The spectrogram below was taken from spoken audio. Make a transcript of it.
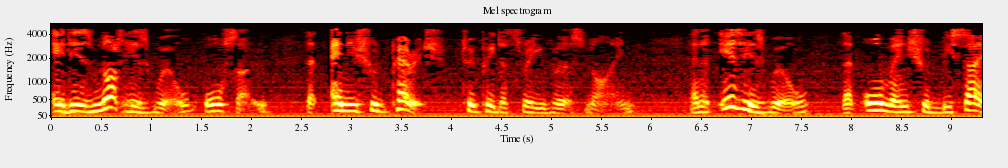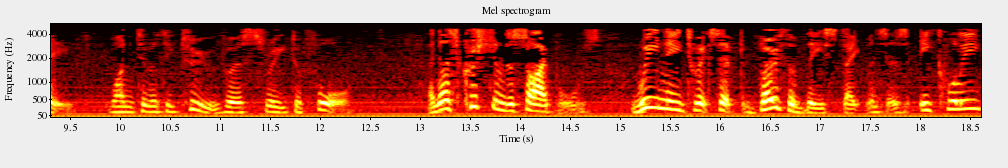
it is not his will also that any should perish. 2 Peter 3, verse 9. And it is his will that all men should be saved. 1 Timothy 2, verse 3 to 4. And as Christian disciples, we need to accept both of these statements as equally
